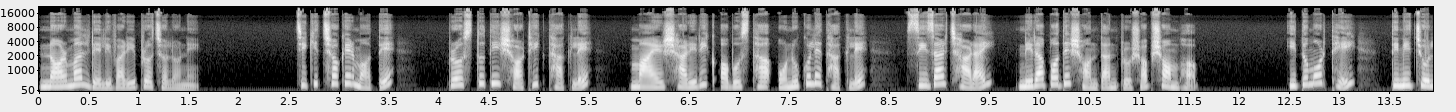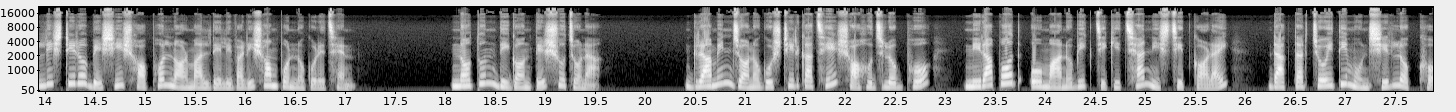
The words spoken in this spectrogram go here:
নর্মাল ডেলিভারি প্রচলনে। চিকিৎসকের মতে, প্রস্তুতি সঠিক থাকলে, মায়ের শারীরিক অবস্থা অনুকূলে থাকলে সিজার ছাড়াই নিরাপদে সন্তান প্রসব সম্ভব। ইতোমধ্যেই তিনি চল্লিশটিরও বেশি সফল নর্মাল ডেলিভারি সম্পন্ন করেছেন। নতুন দিগন্তের সূচনা গ্রামীণ জনগোষ্ঠীর কাছে সহজলভ্য, নিরাপদ ও মানবিক চিকিৎসা নিশ্চিত করাই ডাক্তার চৈতি মুন্সির লক্ষ্য।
